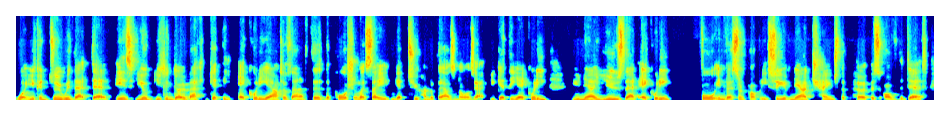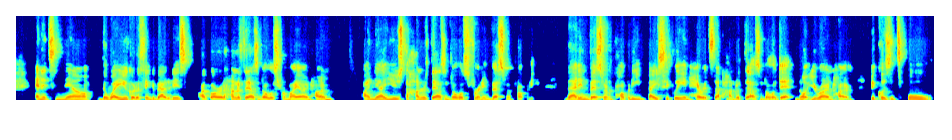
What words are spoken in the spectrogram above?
What you can do with that debt is you you can go back and get the equity out of that, the, the portion. Let's say you can get two hundred thousand dollars out. You get the equity. You now use that equity for investment property. So you've now changed the purpose of the debt. And it's now the way you've got to think about it is I borrowed $100,000 from my own home. I now use the $100,000 for an investment property. That investment property basically inherits that $100,000 debt, not your own home, because it's all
